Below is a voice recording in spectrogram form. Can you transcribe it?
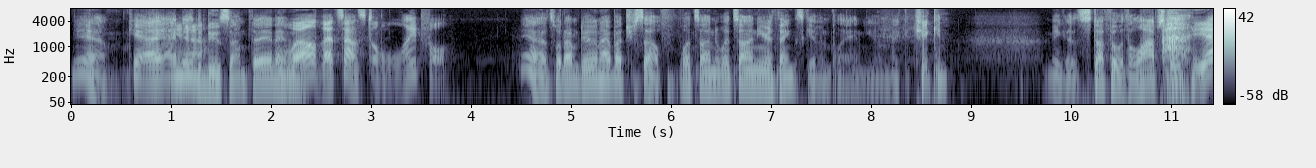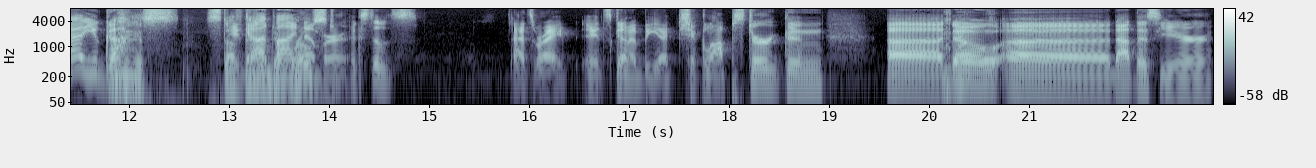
Yeah, yeah I, I need to do something. And Well, that sounds delightful. yeah, that's what I'm doing. How about yourself? What's on What's on your Thanksgiving plan? You know, make a chicken, make a stuff it with a lobster. Yeah, you got you stuff you that got into my a roast. number. That's right. It's gonna be a chick lobster and uh no, uh not this year.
